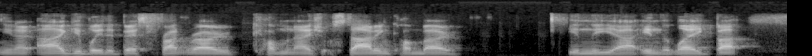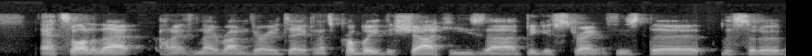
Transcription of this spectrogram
you know, arguably the best front row combination starting combo in the uh, in the league, but outside of that, I don't think they run very deep, and that's probably the Sharkies' uh, biggest strength is the the sort of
